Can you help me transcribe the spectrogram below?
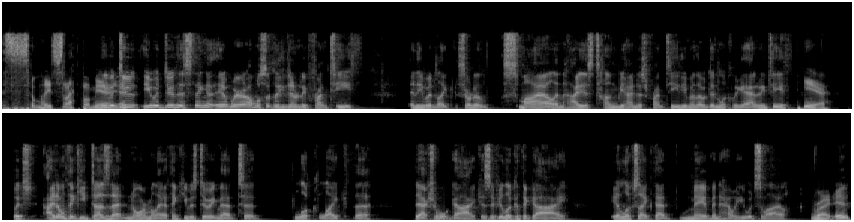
somebody slap him yeah he would yeah. do he would do this thing uh, where it almost looked like he didn't have any front teeth, and he would like sort of smile and hide his tongue behind his front teeth, even though it didn't look like he had any teeth. yeah Which I don't think he does that normally. I think he was doing that to look like the the actual guy. Because if you look at the guy, it looks like that may have been how he would smile. Right. It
